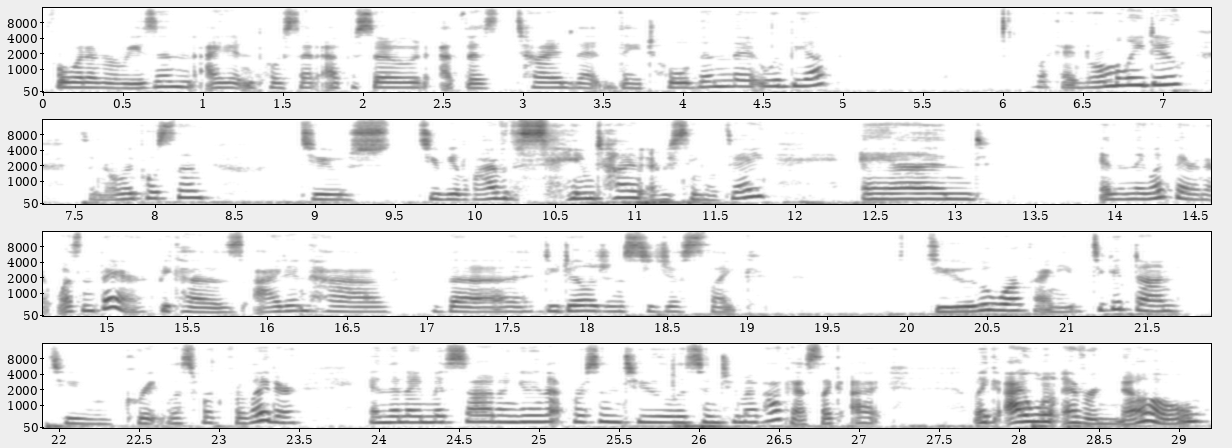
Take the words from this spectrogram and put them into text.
for whatever reason, I didn't post that episode at the time that they told them that it would be up, like I normally do. because I normally post them to to be live at the same time every single day, and and then they went there and it wasn't there because I didn't have the due diligence to just like do the work I needed to get done to create less work for later, and then I missed out on getting that person to listen to my podcast. Like I like I won't ever know,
